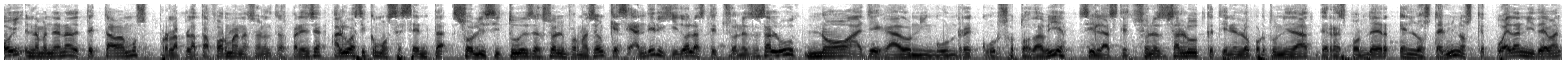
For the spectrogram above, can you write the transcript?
Hoy en la mañana detectábamos por la Plataforma Nacional de Transparencia algo así como 60 solicitudes de acceso a la información que se han dirigido a las instituciones de salud. No ha llegado ningún recurso todavía. Si las instituciones de salud que tienen la oportunidad de responder en los términos que puedan y deban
